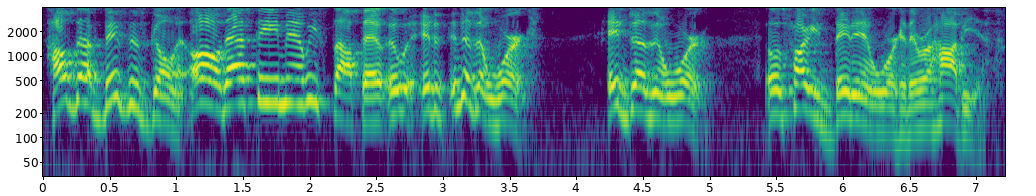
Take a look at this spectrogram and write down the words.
how's that business going? Oh, that thing, man, we stopped that. It, it, it doesn't work. It doesn't work. It was probably they didn't work. it. They were hobbyists.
